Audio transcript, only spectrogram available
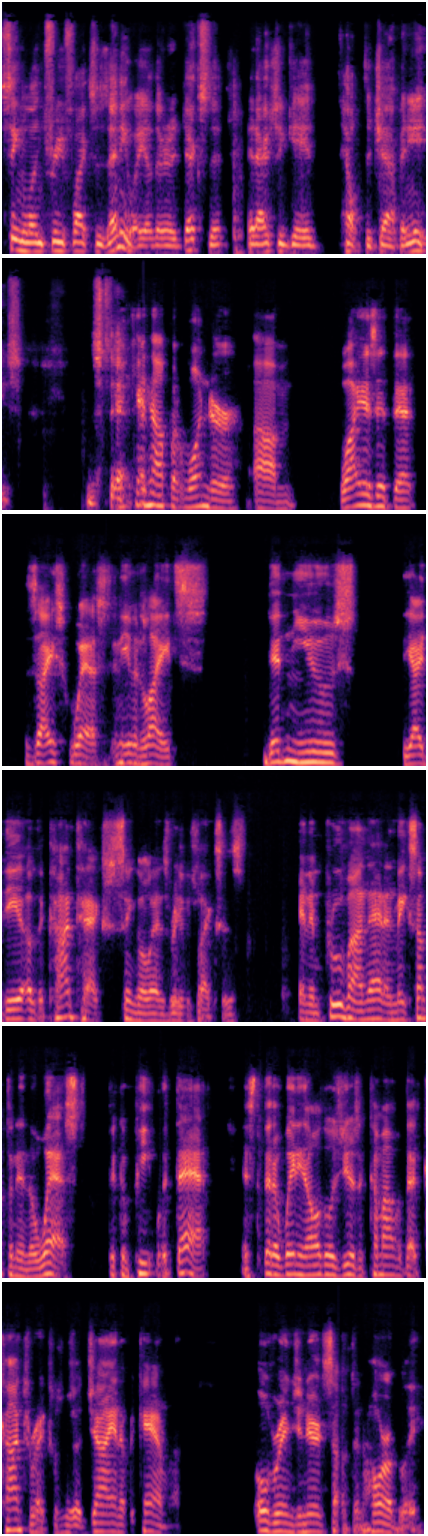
single lens reflexes anyway, other than Dixit. It actually gave helped the Japanese I can't help but wonder um, why is it that Zeiss West and even Leitz didn't use the idea of the Contax single lens reflexes and improve on that and make something in the West to compete with that instead of waiting all those years to come out with that Contarex, which was a giant of a camera, over engineered something horribly.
